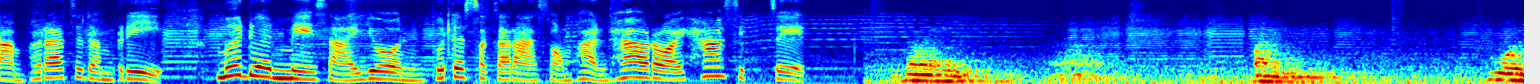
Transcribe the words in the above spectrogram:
ตามพระราชดำริ เมื่อเดือนเมษายน พุทธศักราช 2557 ได้ไปช่วย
